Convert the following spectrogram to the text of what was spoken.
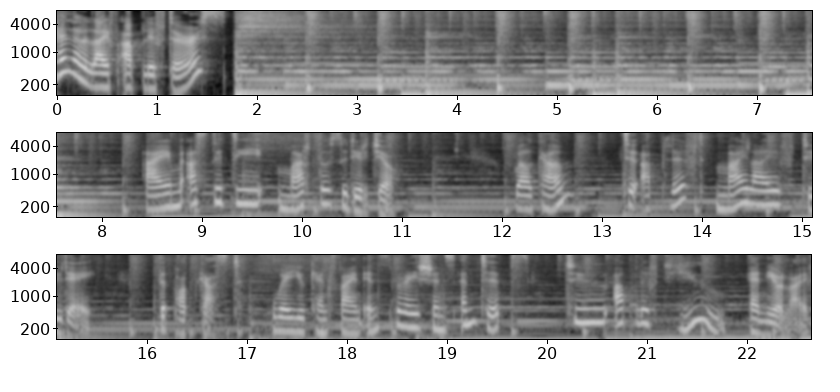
Hello, Life Uplifters. I'm Astuti Marto Sudirjo. Welcome to Uplift My Life Today, the podcast where you can find inspirations and tips to uplift you and your life.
